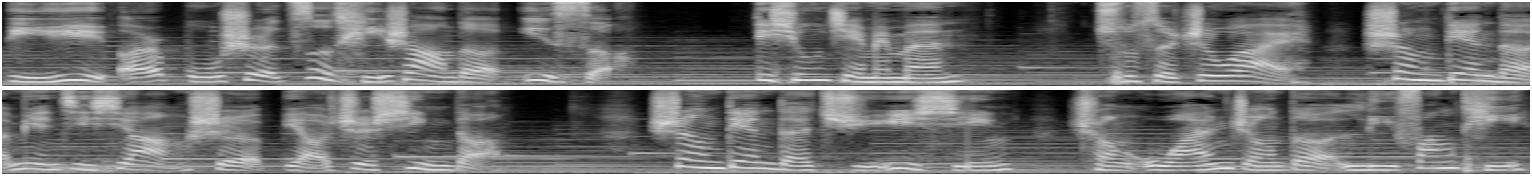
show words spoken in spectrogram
比喻，而不是字体上的意思。弟兄姐妹们，除此之外，圣殿的面积像是标志性的，圣殿的曲域形成完整的立方体，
